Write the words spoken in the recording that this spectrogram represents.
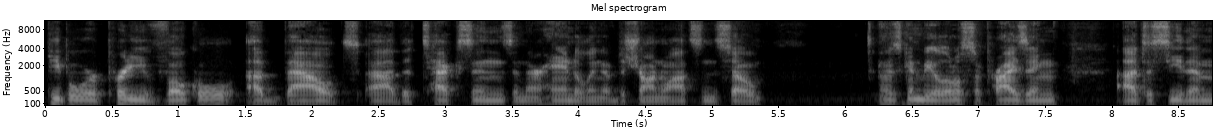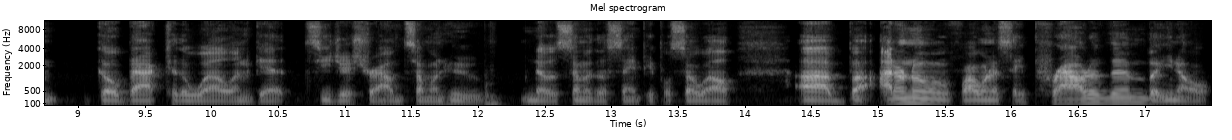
people were pretty vocal about uh, the Texans and their handling of Deshaun Watson. So it was going to be a little surprising uh, to see them go back to the well and get CJ Stroud, someone who knows some of those same people so well. Uh, but I don't know if I want to say proud of them, but you know,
